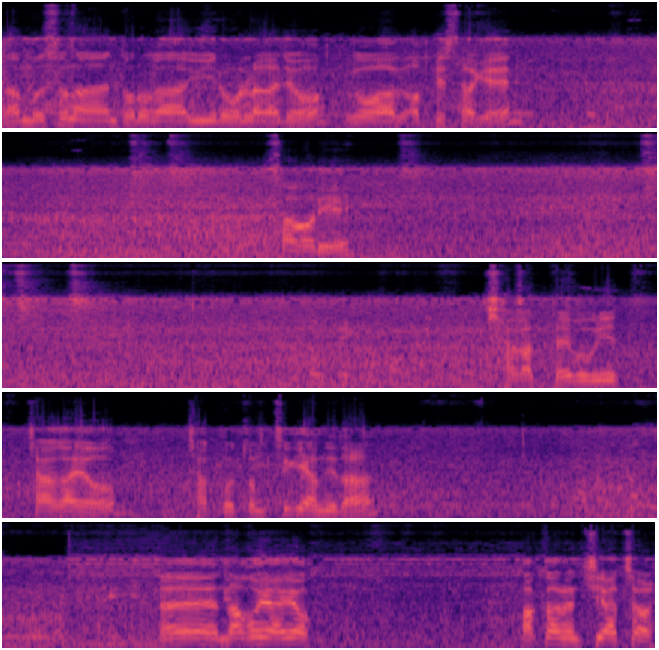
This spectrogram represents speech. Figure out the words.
남부 순환 도로가 위로 올라가죠. 그거와 엇비슷하게. 사거리. 차가 대부분이 작아요. 자꾸 좀 특이합니다. 에, 나고야역. 아까는 지하철.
